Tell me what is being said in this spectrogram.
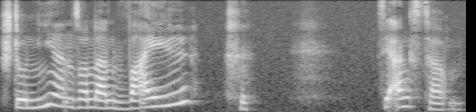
stornieren, sondern weil sie Angst haben.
